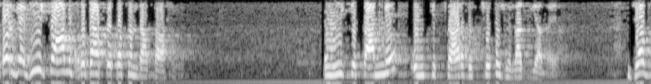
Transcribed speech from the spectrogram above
और यही काम खुदा को पसंद आता है। उन्हीं के सामने उनके चार बच्चों को जला दिया गया। जब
